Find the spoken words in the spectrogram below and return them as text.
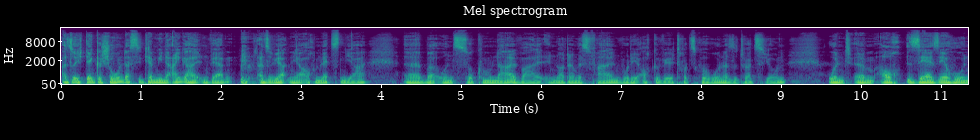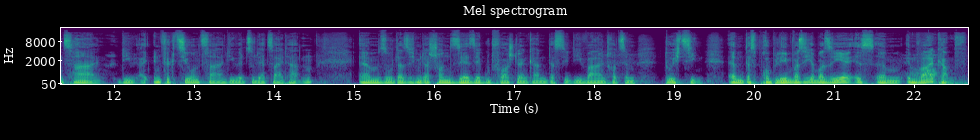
Also ich denke schon, dass die Termine eingehalten werden. Also wir hatten ja auch im letzten Jahr äh, bei uns zur Kommunalwahl in Nordrhein-Westfalen wurde ja auch gewählt, trotz Corona-Situation. Und ähm, auch sehr, sehr hohen Zahlen, die äh, Infektionszahlen, die wir zu der Zeit hatten. Ähm, so dass ich mir das schon sehr, sehr gut vorstellen kann, dass sie die Wahlen trotzdem durchziehen. Ähm, das Problem, was ich aber sehe, ist ähm, im Wahlkampf.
